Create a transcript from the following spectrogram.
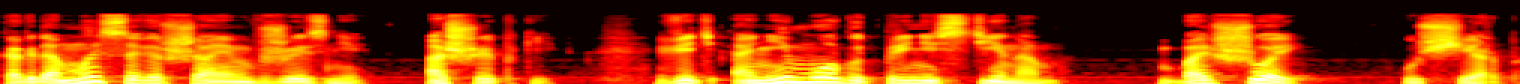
когда мы совершаем в жизни ошибки, ведь они могут принести нам большой ущерб.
